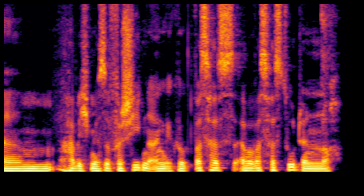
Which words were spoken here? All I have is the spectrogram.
ähm, habe ich mir so verschieden angeguckt. Was hast, aber was hast du denn noch?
